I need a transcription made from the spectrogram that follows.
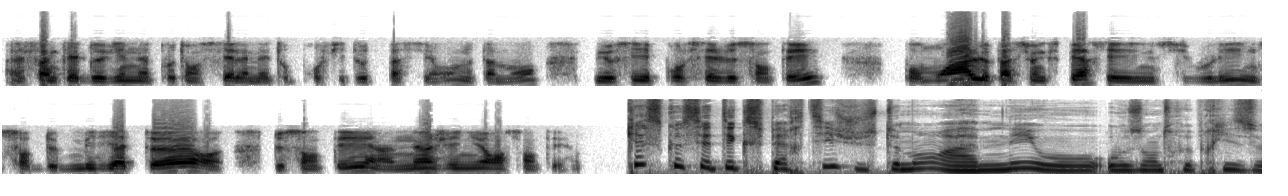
afin qu'elles deviennent un potentiel à mettre au profit d'autres patients, notamment, mais aussi des professionnels de santé. Pour moi, le patient expert, c'est, si vous voulez, une sorte de médiateur de santé, un ingénieur en santé. Qu'est-ce que cette expertise, justement, a amené aux, entreprises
